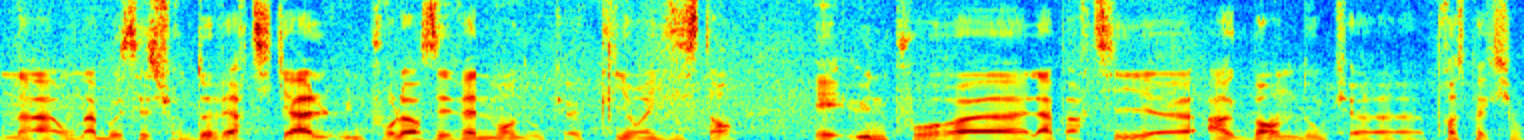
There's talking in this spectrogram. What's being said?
on, a, on a bossé sur deux verticales, une pour leurs événements, donc euh, clients existants, et une pour euh, la partie outbound, donc prospection.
